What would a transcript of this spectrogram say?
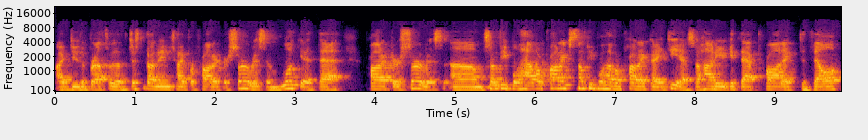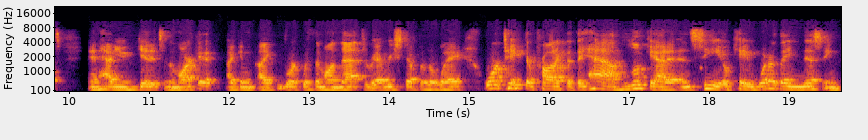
I do the breath of just about any type of product or service and look at that product or service. Um, some people have a product, some people have a product idea. So how do you get that product developed? And how do you get it to the market? I can i work with them on that through every step of the way. Or take their product that they have look at it and see okay what are they missing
